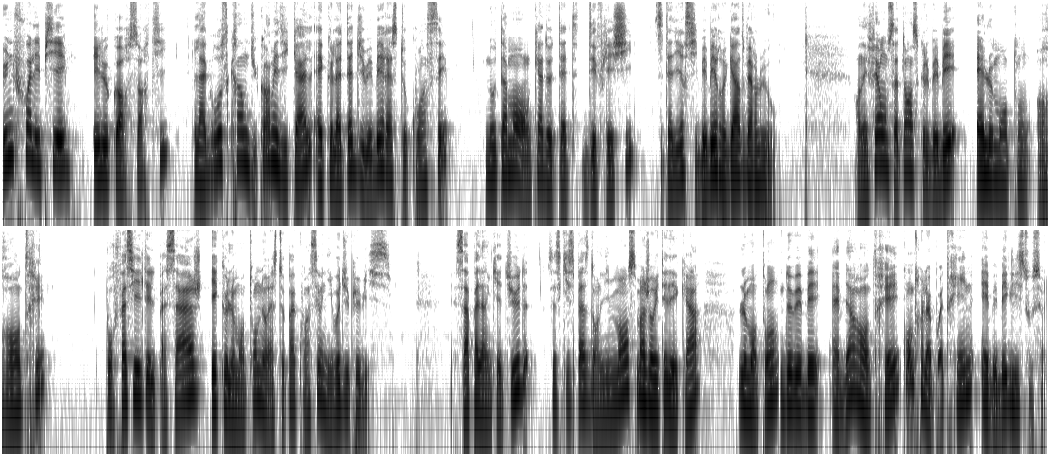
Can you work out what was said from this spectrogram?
Une fois les pieds et le corps sortis, la grosse crainte du corps médical est que la tête du bébé reste coincée, notamment en cas de tête défléchie, c'est-à-dire si bébé regarde vers le haut. En effet, on s'attend à ce que le bébé ait le menton rentré pour faciliter le passage et que le menton ne reste pas coincé au niveau du pubis. ça, pas d'inquiétude, c'est ce qui se passe dans l'immense majorité des cas. Le menton de bébé est bien rentré contre la poitrine et bébé glisse tout seul.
